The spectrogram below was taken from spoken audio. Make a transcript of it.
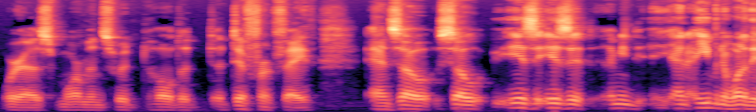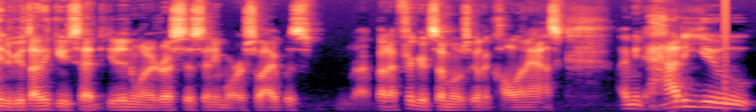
whereas Mormons would hold a, a, different faith. And so, so is is it? I mean, and even in one of the interviews, I think you said you didn't want to address this anymore. So I was but I figured someone was going to call and ask. I mean, how do you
